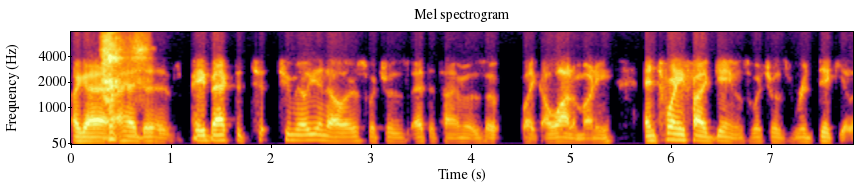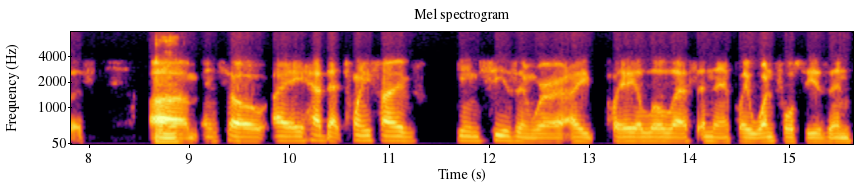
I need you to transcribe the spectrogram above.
I got I had to pay back the t- two million dollars, which was at the time it was a, like a lot of money, and 25 games, which was ridiculous. Uh-huh. Um, and so I had that 25 game season where I play a little less, and then I play one full season,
